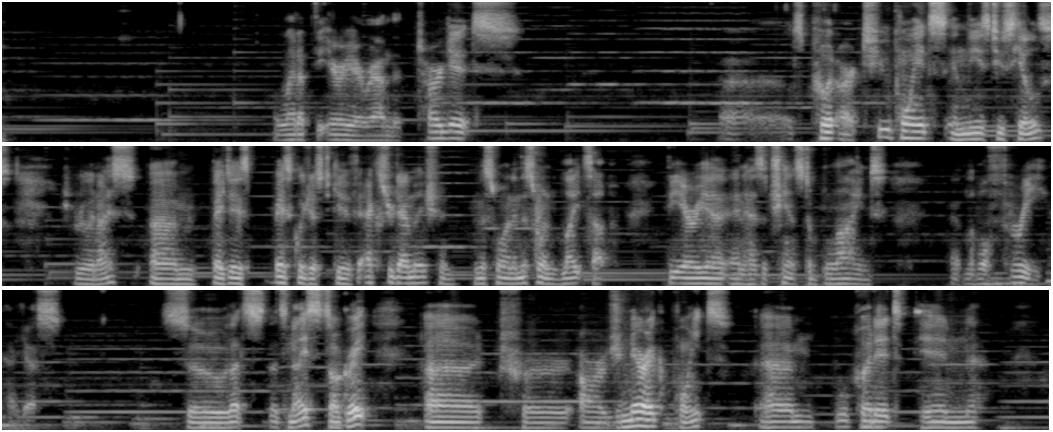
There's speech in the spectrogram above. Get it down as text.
light up the area around the target. Uh, let's put our two points in these two skills, which is really nice. Um, they just basically just give extra damage, and, this one and this one lights up the area and has a chance to blind at level 3, I guess. So that's that's nice, it's all great. Uh, for our generic point, um, we'll put it in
